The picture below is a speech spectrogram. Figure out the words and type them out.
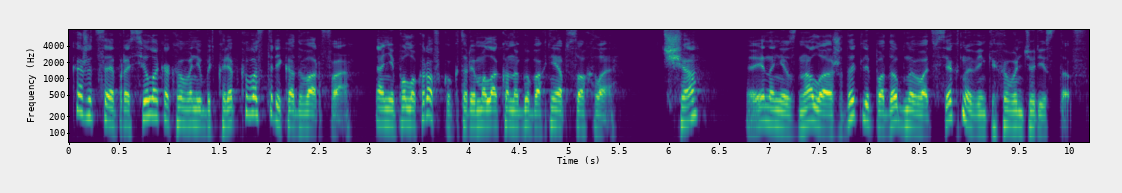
Кажется, я просила какого-нибудь крепкого старика-дварфа, а не полукровку, которой молоко на губах не обсохло. Чё? Эйна не знала, ожидать ли подобного от всех новеньких авантюристов.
